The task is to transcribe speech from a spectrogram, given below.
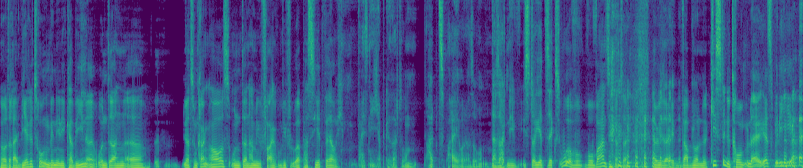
noch drei Bier getrunken, bin in die Kabine und dann äh, ja zum Krankenhaus und dann haben die gefragt, wie viel Uhr passiert wäre. Ich weiß nicht, ich habe gesagt, so um halb zwei oder so. Da sagten die, ist doch jetzt sechs Uhr, wo, wo waren Sie da habe ich gesagt, wir haben nur eine Kiste getrunken, jetzt bin ich hier.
